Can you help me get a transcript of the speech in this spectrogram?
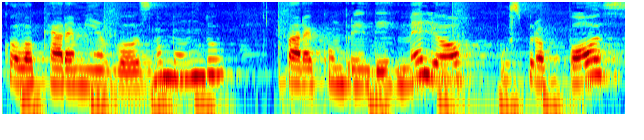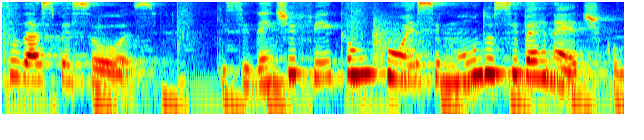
colocar a minha voz no mundo para compreender melhor os propósitos das pessoas que se identificam com esse mundo cibernético.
